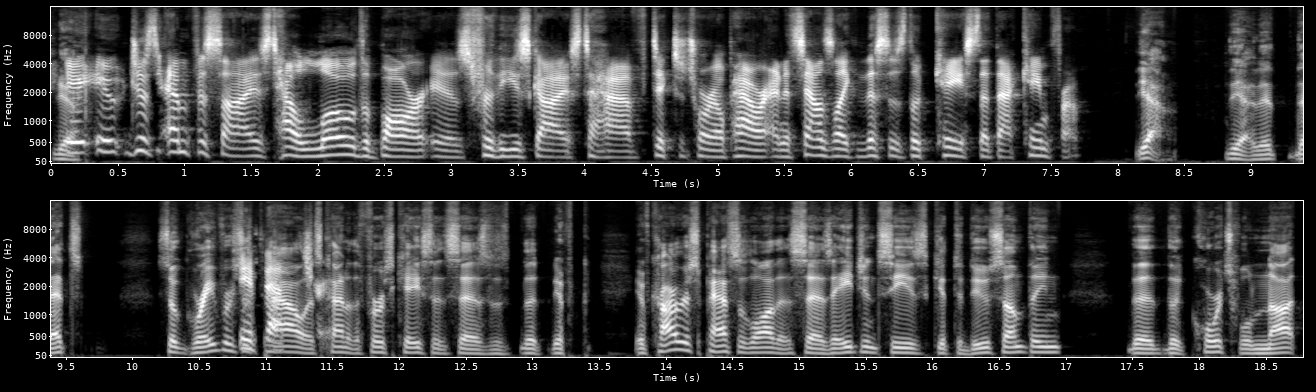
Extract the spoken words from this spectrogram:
yeah. it, it just emphasized how low the bar is for these guys to have dictatorial power, and it sounds like this is the case that that came from. Yeah, yeah, that that's so Gray versus Powell is kind of the first case that says that if if Congress passes a law that says agencies get to do something, the the courts will not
